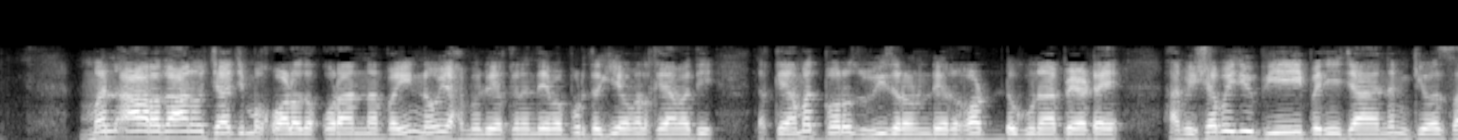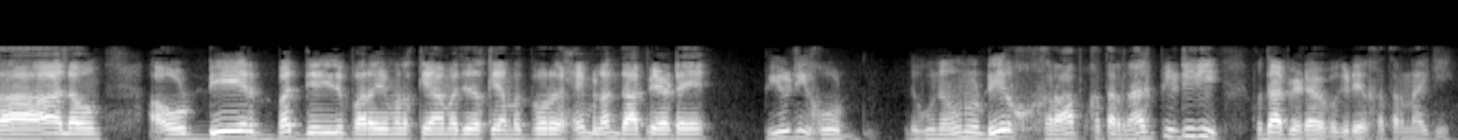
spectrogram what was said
من اعرض عنه چا چې مخ واړو د قران نه په نو يحمل یقینا دی په پورته کې یوم القیامت د قیامت پر ورځ وی زرن ډیر غټ د ګنا پیټه همیشه به دی پی په دې جهنم کې وسالم او ډیر بد دی پر یوم القیامت د قیامت پر حملن دا پیټه پیټي خو د ګناونو ډیر خراب خطرناک پیټي دي خدا پیټه به ډیر خطرناکي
